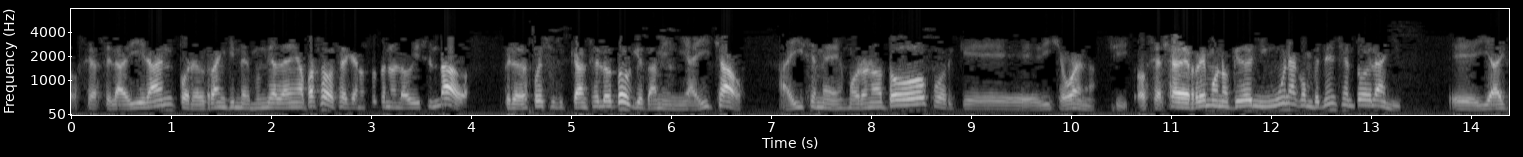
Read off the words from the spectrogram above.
o sea, se la dieran por el ranking del Mundial del año pasado, o sea que a nosotros no lo hubiesen dado pero después se canceló Tokio también y ahí chao. Ahí se me desmoronó todo porque dije bueno sí o sea ya de remo no quedó ninguna competencia en todo el año. Eh, y, al,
